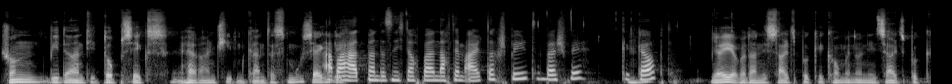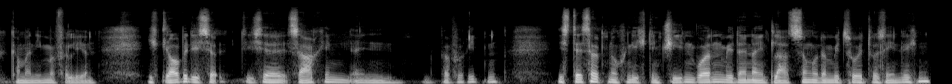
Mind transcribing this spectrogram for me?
schon wieder an die Top 6 heranschieben kann. Das muss eigentlich Aber hat man das nicht auch bei, nach dem Alltagsspiel zum Beispiel geglaubt? Ja, ja, aber dann ist Salzburg gekommen und in Salzburg kann man immer verlieren. Ich glaube, diese, diese Sache in, in Favoriten ist deshalb noch nicht entschieden worden mit einer Entlassung oder mit so etwas ähnlichem,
